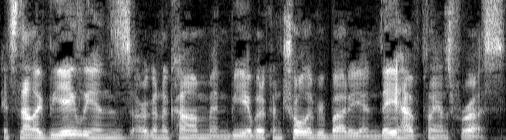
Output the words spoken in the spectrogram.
It's not like the aliens are going to come and be able to control everybody and they have plans for us.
